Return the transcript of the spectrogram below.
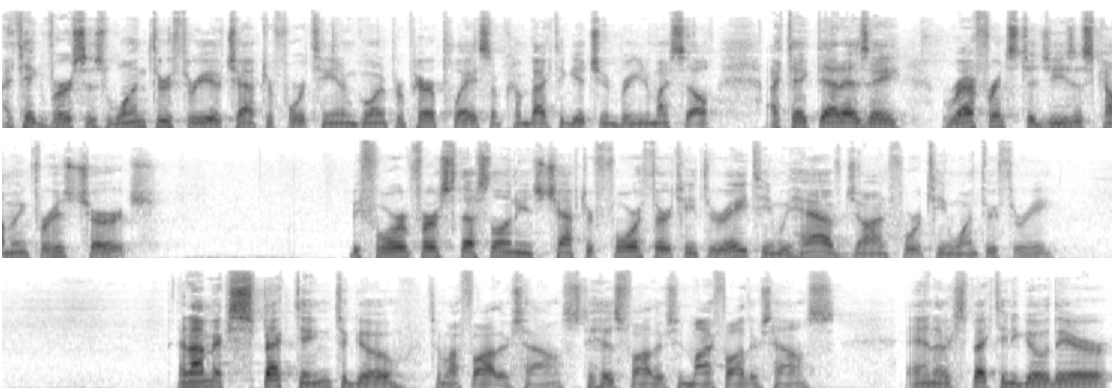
I take verses 1 through 3 of chapter 14. I'm going to prepare a place. I'm come back to get you and bring you to myself. I take that as a reference to Jesus coming for his church. Before 1 Thessalonians chapter 4, 13 through 18, we have John 14, 1 through 3. And I'm expecting to go to my father's house, to his father's and my father's house and I'm expecting to go there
